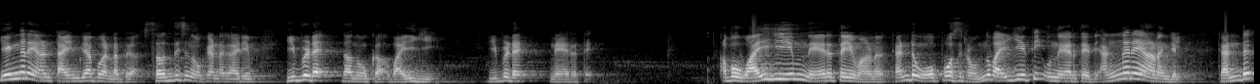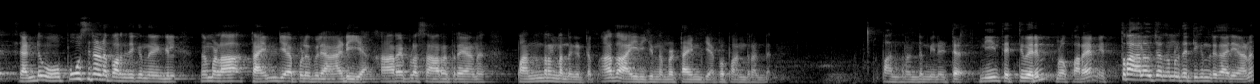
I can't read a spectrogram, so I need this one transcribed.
എങ്ങനെയാണ് ടൈം ഗ്യാപ്പ് കണ്ടെത്തുക? ശ്രദ്ധിച്ച് നോക്കേണ്ട കാര്യം ഇവിടെ ഇതാ നോക്കുക. വൈകി. ഇവിടെ നേരത്തെ. അപ്പോൾ വൈകിയും നേരത്തെയുമാണ്. രണ്ടും ഓപ്പോസിറ്റ് ഒന്ന് വൈകി എത്തി ഒന്ന് നേരത്തെ എത്തി. അങ്ങനെയാണെങ്കിൽ രണ്ട് രണ്ടും ഓപ്പോസിറ്റ് ആണ് പറഞ്ഞിരിക്കുന്നതെങ്കിൽ നമ്മൾ ആ ടൈം ഗ്യാപ്പ് ഇപ്പോൾ ആഡ് ചെയ്യുക. ആറ് പ്ലസ് ആറ് എത്രയാണ്? പന്ത്രണ്ടെന്ന് കിട്ടും. അതായിരിക്കും നമ്മുടെ ടൈം ഗ്യാപ്പ് പന്ത്രണ്ട്. പന്ത്രണ്ട് മിനിറ്റ് ഇനിയും തെറ്റ് വരും. നമ്മൾ പറയാം എത്ര ആലോചിച്ചാൽ നമ്മൾ തെറ്റിക്കുന്ന ഒരു കാര്യമാണ്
